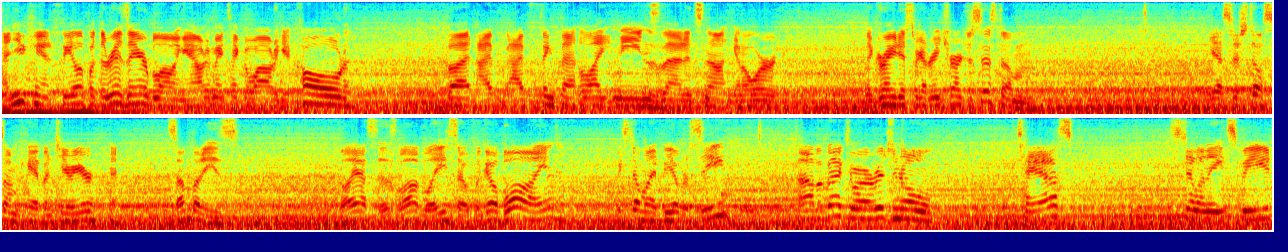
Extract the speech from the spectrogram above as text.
And you can't feel it, but there is air blowing out. It may take a while to get cold, but I, I think that light means that it's not gonna work. The greatest, we gotta recharge the system. Yes, there's still some cab interior. Somebody's glasses, lovely. So if we go blind, we still might be able to see. Uh, but back to our original task, still an 8-speed.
